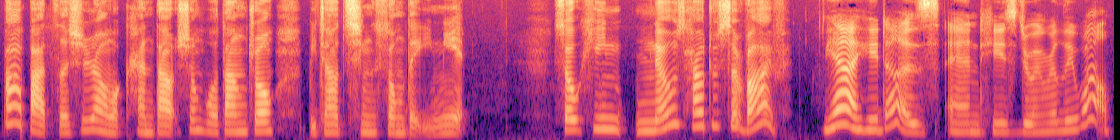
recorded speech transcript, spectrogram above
爸爸则是让我看到生活当中比较轻松的一面。So he knows how to survive. Yeah, he does, and he's doing really well.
